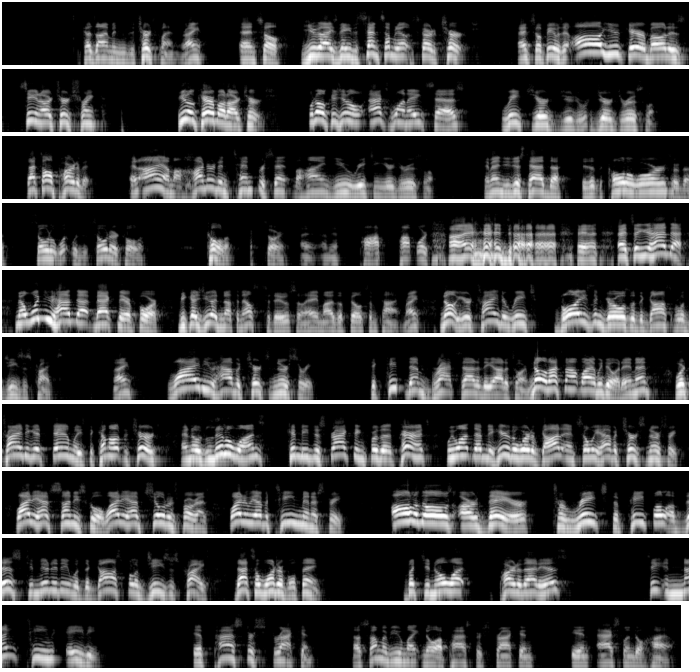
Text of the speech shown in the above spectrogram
because I'm in the church planning, right? And so you guys need to send somebody out and start a church. And so people say, all you care about is seeing our church shrink. You don't care about our church. Well, no, because you know, Acts 1 8 says, reach your, your Jerusalem. That's all part of it. And I am 110% behind you reaching your Jerusalem. Amen. You just had the, is it the cola wars or the soda? What was it, soda or cola? Cola. Sorry. I, I mean, pop, pop wars. and, uh, and, and so you had that. Now, what did you have that back there for? Because you had nothing else to do, so hey, might as well fill some time, right? No, you're trying to reach boys and girls with the gospel of Jesus Christ, right? Why do you have a church nursery? To keep them brats out of the auditorium. No, that's not why we do it, amen? We're trying to get families to come out to church, and those little ones can be distracting for the parents. We want them to hear the Word of God, and so we have a church nursery. Why do you have Sunday school? Why do you have children's programs? Why do we have a teen ministry? All of those are there to reach the people of this community with the gospel of Jesus Christ. That's a wonderful thing. But you know what part of that is? See, in 1980, if Pastor Strachan, now some of you might know a Pastor Strachan in Ashland, Ohio.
